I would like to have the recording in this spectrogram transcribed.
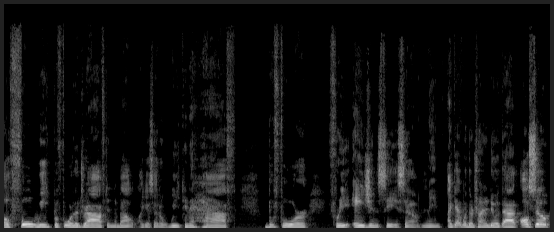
a full week before the draft and about, like I said, a week and a half before free agency. So, I mean, I get what they're trying to do with that. Also,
